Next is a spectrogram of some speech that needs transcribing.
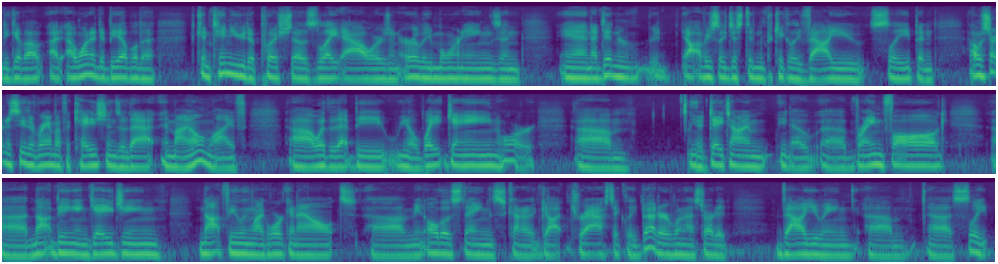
to give up. I, I, wanted to be able to continue to push those late hours and early mornings, and and I didn't obviously just didn't particularly value sleep, and I was starting to see the ramifications of that in my own life, uh, whether that be you know weight gain or um, you know daytime you know uh, brain fog, uh, not being engaging. Not feeling like working out. Uh, I mean, all those things kind of got drastically better when I started valuing um, uh, sleep.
